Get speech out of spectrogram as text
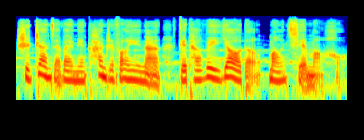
是站在外面看着方玉楠给他喂药等忙前忙后。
